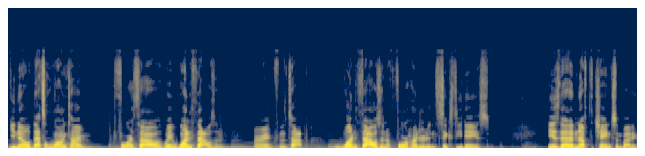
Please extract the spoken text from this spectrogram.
you know that's a long time. Four thousand. Wait, one thousand. All right, from the top. One thousand four hundred and sixty days. Is that enough to change somebody?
